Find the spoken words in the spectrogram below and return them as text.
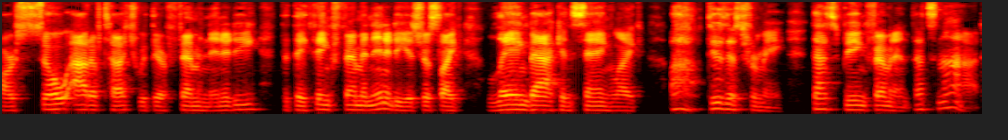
are so out of touch with their femininity that they think femininity is just like laying back and saying, like, oh, do this for me. That's being feminine. That's not.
